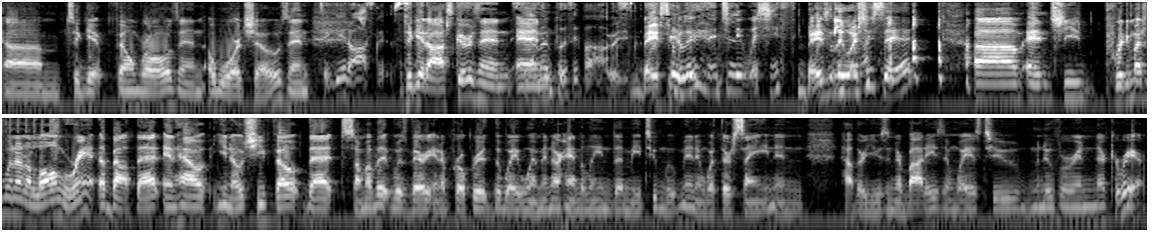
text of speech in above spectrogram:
um, to get film roles and award shows and to get Oscars. to get Oscars and Selling and pussy for Oscars. basically essentially what she said. basically what she said. Um, and she pretty much went on a long rant about that and how, you know, she felt that some of it was very inappropriate the way women are handling the Me Too movement and what they're saying and how they're using their bodies in ways to maneuver in their career.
